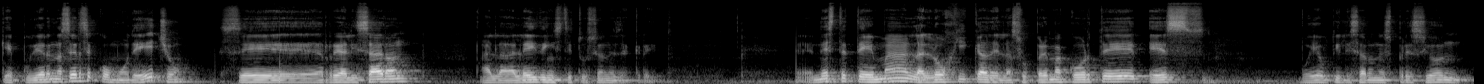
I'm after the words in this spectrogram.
que pudieran hacerse, como de hecho se realizaron a la ley de instituciones de crédito. En este tema, la lógica de la Suprema Corte es, voy a utilizar una expresión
